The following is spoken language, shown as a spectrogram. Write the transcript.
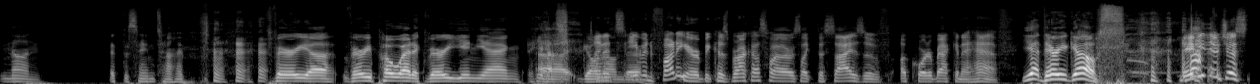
none at the same time. It's very uh very poetic, very yin yang uh, Yes. going and on it's there. even funnier because Brock Osweiler is like the size of a quarterback and a half. Yeah, there you go. Maybe they're just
